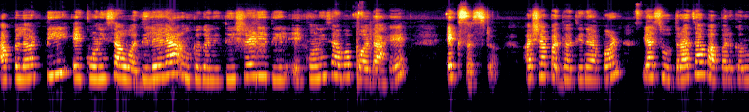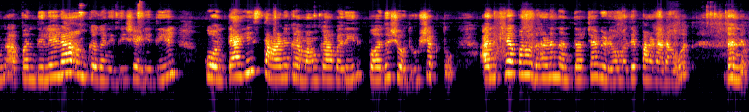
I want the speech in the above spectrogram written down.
आपलं टी एकोणीसावं दिलेल्या अंकगणिती श्रेणीतील एकोणीसावं पद आहे एकसष्ट. अशा पद्धतीने आपण या सूत्राचा वापर करून आपण दिलेल्या अंकगणिती श्रेणीतील कोणत्याही स्थान क्रमांकावरील पद शोधू शकतो. आणखी आपण उदाहरण नंतरच्या व्हिडिओमध्ये पाहणार आहोत. धन्यवाद.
